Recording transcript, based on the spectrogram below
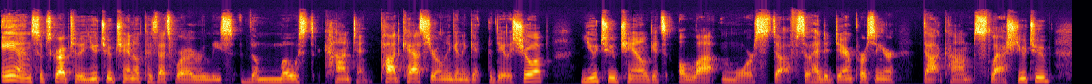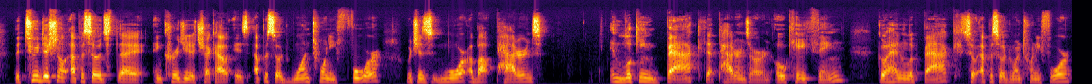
and subscribe to the YouTube channel because that's where I release the most content. Podcasts, you're only going to get the daily show up. YouTube channel gets a lot more stuff. So head to darrenpersinger.com slash YouTube. The two additional episodes that I encourage you to check out is episode 124, which is more about patterns and looking back that patterns are an okay thing. Go ahead and look back. So episode 124.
